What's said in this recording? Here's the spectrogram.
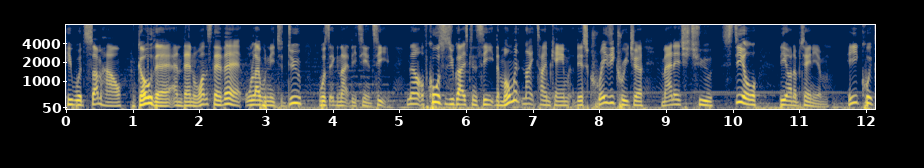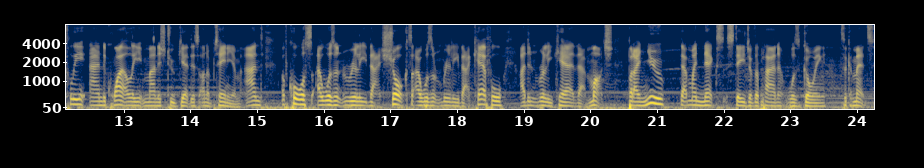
he would somehow go there, and then once they're there, all I would need to do was ignite the TNT. Now, of course, as you guys can see, the moment nighttime came, this crazy creature managed to steal the unobtainium. He quickly and quietly managed to get this unobtainium and of course I wasn't really that shocked, I wasn't really that careful, I didn't really care that much, but I knew that my next stage of the plan was going to commence.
